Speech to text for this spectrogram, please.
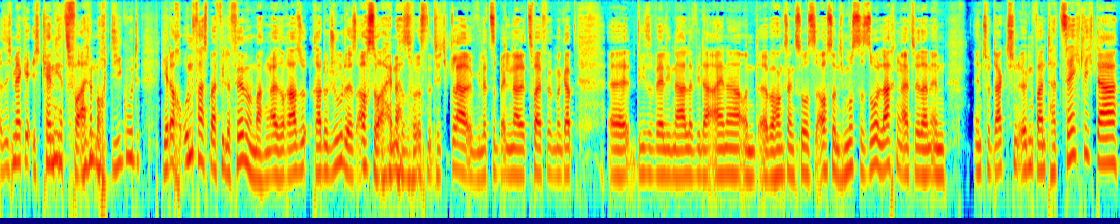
also ich merke, ich kenne jetzt vor allem auch die gut, die hat auch unfassbar viele Filme machen. Also Rado Jude ist auch so einer, so ist natürlich klar. Irgendwie letzte Berlinale zwei Filme gehabt, äh, diese Berlinale wieder einer und äh, bei Hong Sang-soo ist es auch so. Und ich musste so lachen, als wir dann in Introduction irgendwann tatsächlich da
